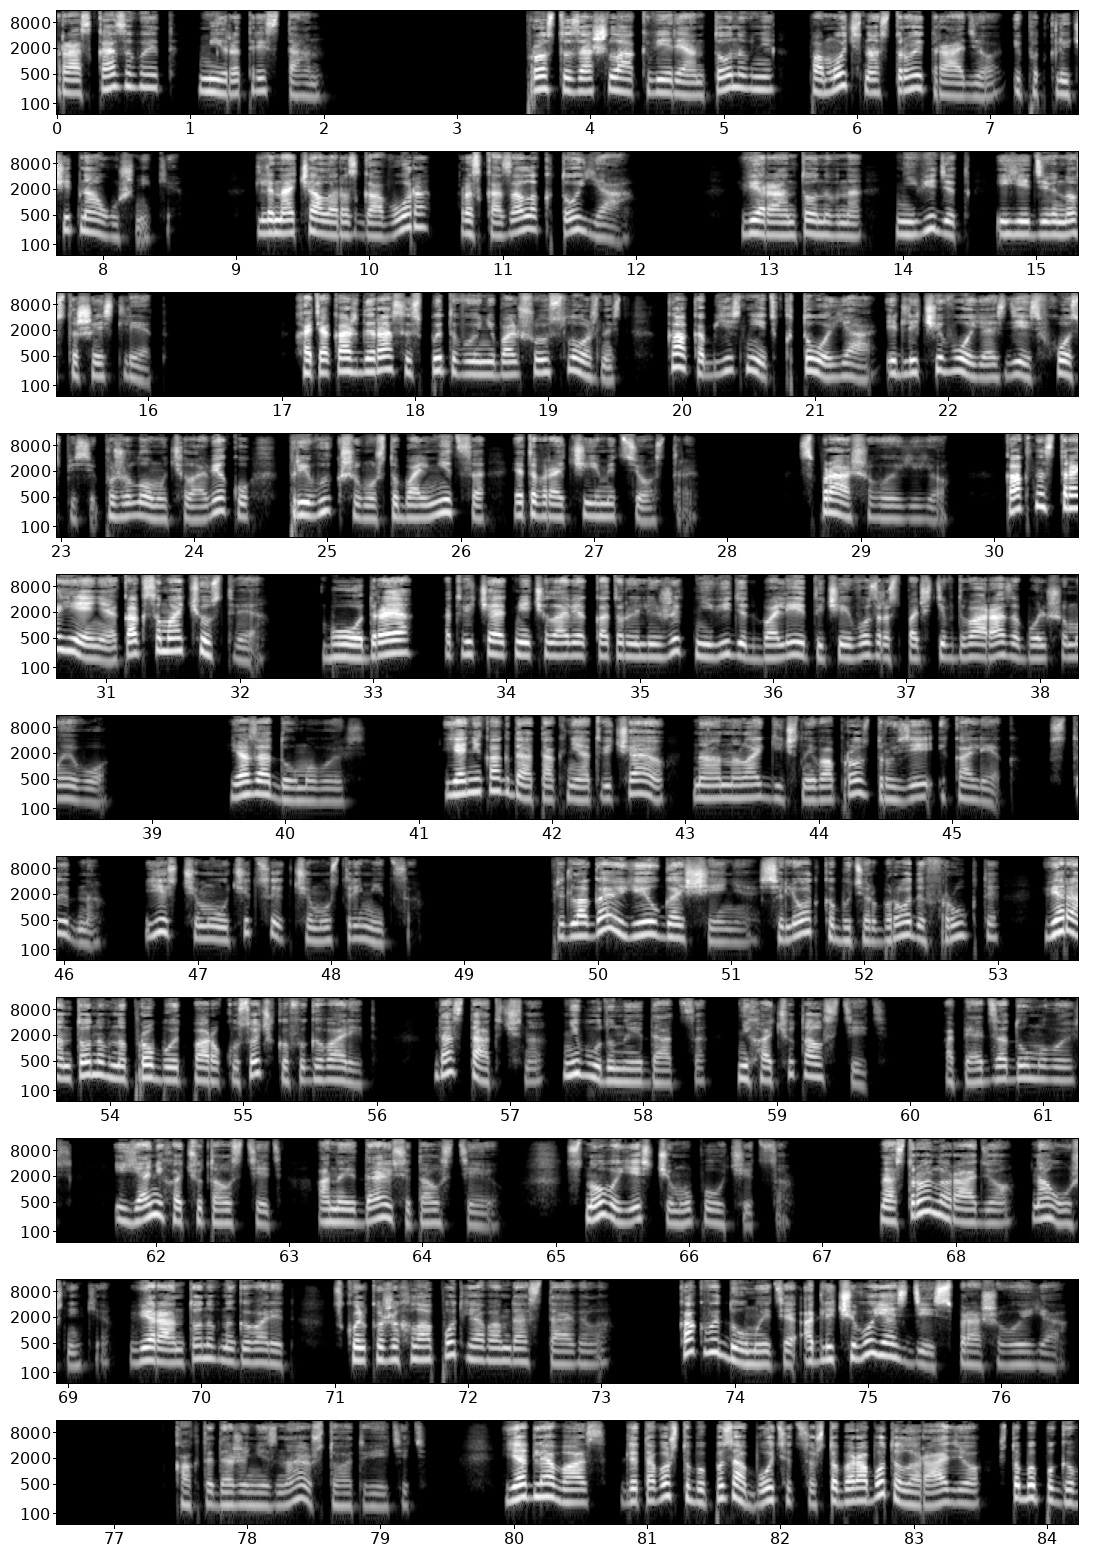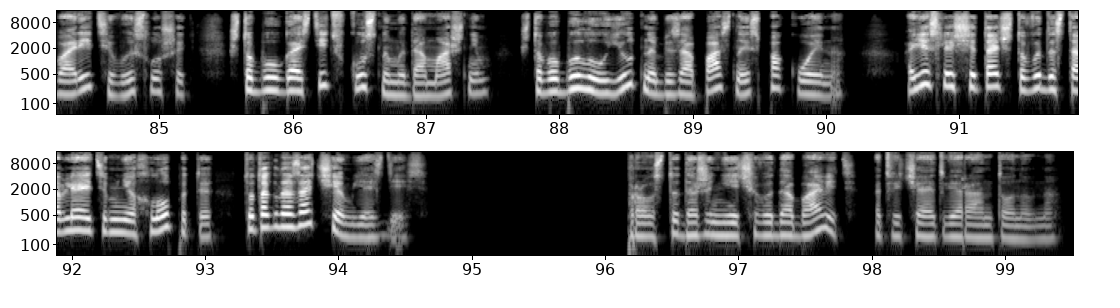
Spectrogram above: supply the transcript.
Рассказывает Мира Тристан. Просто зашла к Вере Антоновне помочь настроить радио и подключить наушники. Для начала разговора рассказала, кто я. Вера Антоновна не видит, и ей 96 лет. Хотя каждый раз испытываю небольшую сложность, как объяснить, кто я и для чего я здесь, в хосписе, пожилому человеку, привыкшему, что больница — это врачи и медсестры. Спрашиваю ее, как настроение, как самочувствие? Бодрое, отвечает мне человек, который лежит, не видит, болеет и чей возраст почти в два раза больше моего. Я задумываюсь. Я никогда так не отвечаю на аналогичный вопрос друзей и коллег. Стыдно. Есть чему учиться и к чему стремиться. Предлагаю ей угощение. Селедка, бутерброды, фрукты. Вера Антоновна пробует пару кусочков и говорит. «Достаточно. Не буду наедаться. Не хочу толстеть». Опять задумываюсь. И я не хочу толстеть, а наедаюсь и толстею. Снова есть чему поучиться. Настроила радио, наушники. Вера Антоновна говорит, «Сколько же хлопот я вам доставила?» «Как вы думаете, а для чего я здесь?» — спрашиваю я. Как-то даже не знаю, что ответить. Я для вас, для того, чтобы позаботиться, чтобы работало радио, чтобы поговорить и выслушать, чтобы угостить вкусным и домашним, чтобы было уютно, безопасно и спокойно. А если считать, что вы доставляете мне хлопоты, то тогда зачем я здесь? «Просто даже нечего добавить», — отвечает Вера Антоновна.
